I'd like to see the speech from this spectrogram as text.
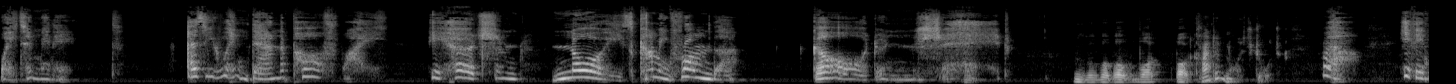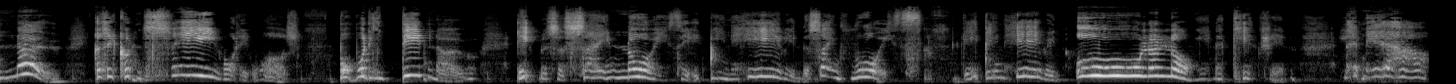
Wait a minute. As he went down the pathway, he heard some noise coming from the garden shed. What, what, what, what kind of noise, George? Well, He didn't know because he couldn't see what it was. But what he did know, it was the same noise that he'd been hearing, the same voice he'd been hearing all along in the kitchen. Let me out.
